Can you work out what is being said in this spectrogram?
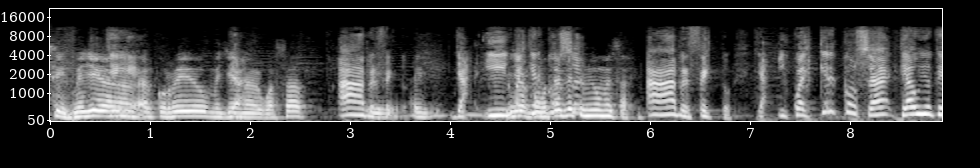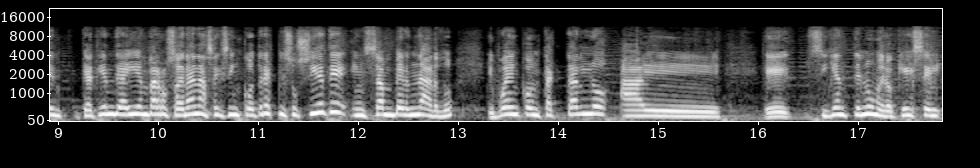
Sí, me llega al correo, me llegan Ya. al WhatsApp. Ah, eh, perfecto. ahí- Ya, y cualquier como tres cosa. veces el mismo mensaje. Ah, perfecto. Ya, y cualquier cosa, Claudio te, te atiende ahí en Barros Arana 653, piso 7, en San Bernardo, y pueden contactarlo al eh, siguiente número, que es el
